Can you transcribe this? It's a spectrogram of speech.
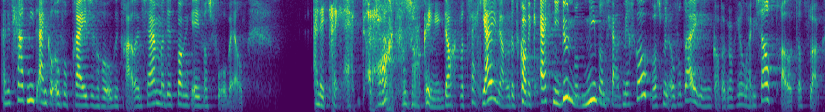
En dit gaat niet enkel over prijzen verhogen trouwens, hè, maar dit pak ik even als voorbeeld. En ik kreeg echt een hartverzakking. Ik dacht, wat zeg jij nou? Dat kan ik echt niet doen, want niemand gaat meer kopen, was mijn overtuiging. Ik had ook nog heel weinig zelfvertrouwen op dat vlak.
